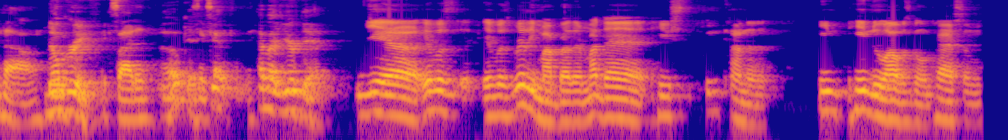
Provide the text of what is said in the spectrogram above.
no, No grief. excited. Okay. He's excited for me. How about your dad? Yeah, it was it was really my brother. My dad, he's he kind of he he knew I was gonna pass him,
